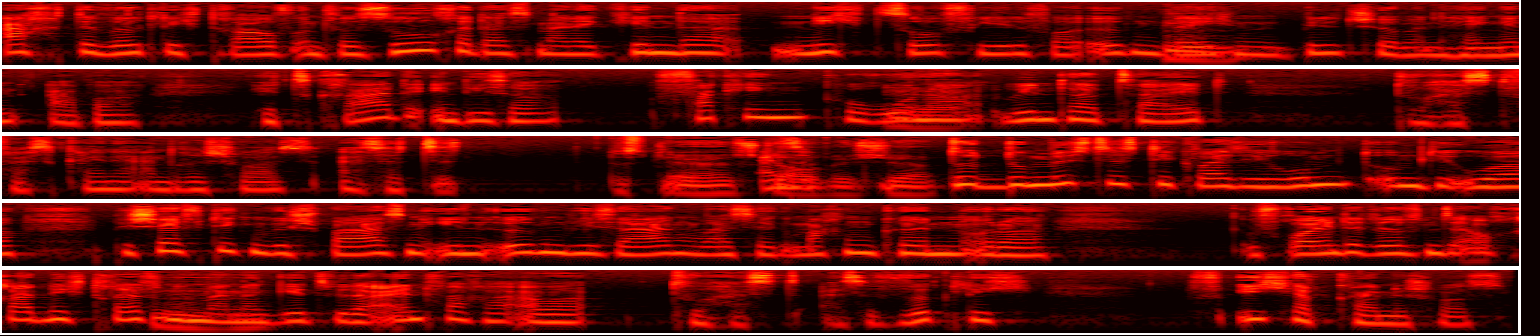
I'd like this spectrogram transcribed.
achte wirklich drauf und versuche, dass meine Kinder nicht so viel vor irgendwelchen mhm. Bildschirmen hängen. Aber jetzt gerade in dieser fucking Corona-Winterzeit, du hast fast keine andere Chance. Also das, das, das also, glaube ich, ja. Du, du müsstest die quasi rund um die Uhr beschäftigen, bespaßen, ihnen irgendwie sagen, was sie machen können oder Freunde dürfen sie auch gerade nicht treffen. Mhm. Ich meine, dann geht es wieder einfacher, aber du hast also wirklich, ich habe keine Chance.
